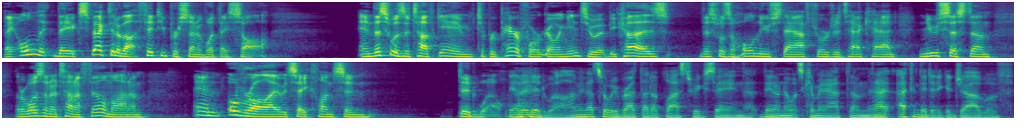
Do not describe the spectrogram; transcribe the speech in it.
they only they expected about 50% of what they saw, and this was a tough game to prepare for going into it because this was a whole new staff. Georgia Tech had new system. There wasn't a ton of film on them, and overall, I would say Clemson did well. Yeah, they did well. I mean, that's what we brought that up last week, saying that they don't know what's coming at them, and I, I think they did a good job of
